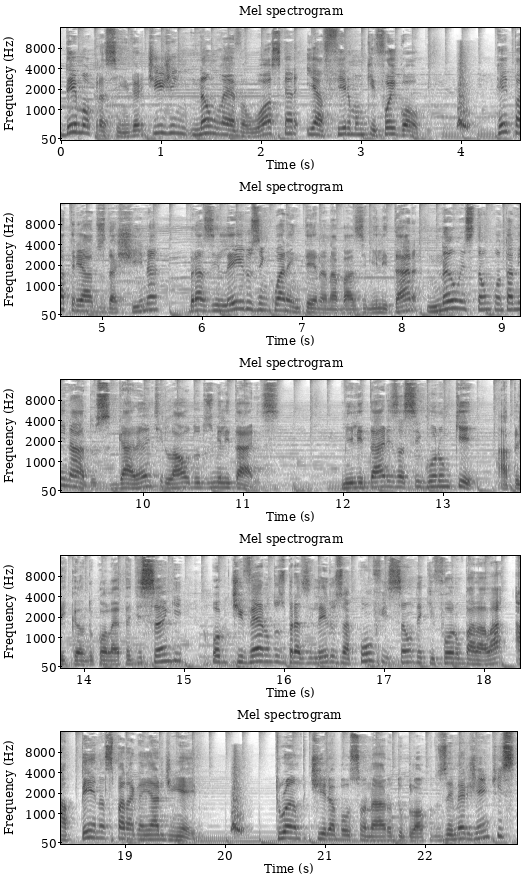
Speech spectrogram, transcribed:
Democracia em Vertigem não leva o Oscar e afirmam que foi golpe. Repatriados da China, brasileiros em quarentena na base militar não estão contaminados, garante laudo dos militares. Militares asseguram que, aplicando coleta de sangue, obtiveram dos brasileiros a confissão de que foram para lá apenas para ganhar dinheiro. Trump tira Bolsonaro do bloco dos emergentes,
